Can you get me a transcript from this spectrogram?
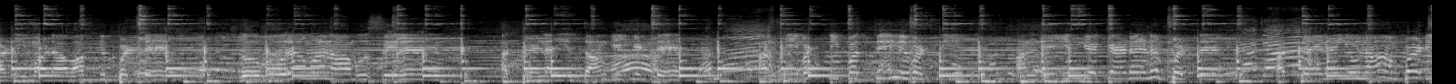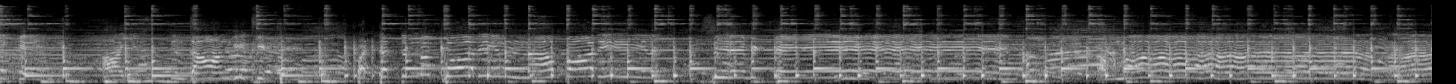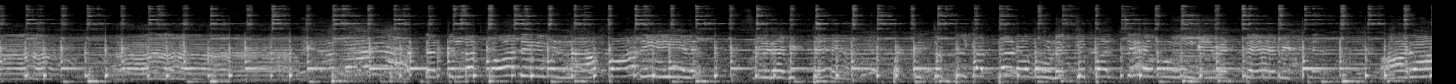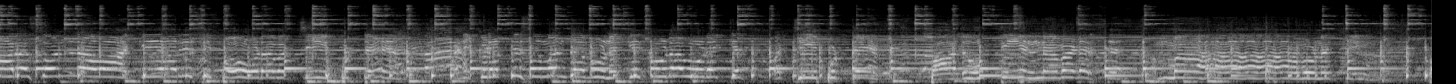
அடிமட வாக்குப்பட்டு. கோபுரமா நான் உசிறு அத்தனையும் தாங்கிக்கிட்டு. அஞ்சு வட்டி பத்து வட்டி. அங்கே இங்கே கடனப்பட்டு. அத்தனையும் நாம் படிக்க ஆயுசுக்கு தாங்கிக்கிட்டு. பட்டத்தும்ப அம்மா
